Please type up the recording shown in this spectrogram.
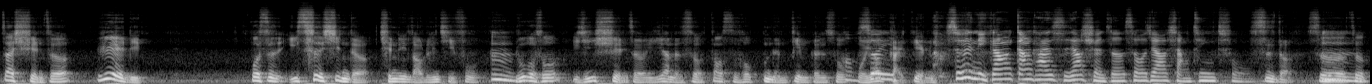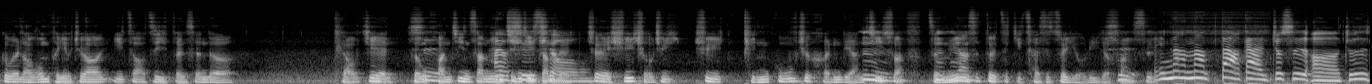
在选择月领或是一次性的请你老人给付，嗯，如果说已经选择一样的时候，到时候不能变更，说我要改变了。哦、所以，所以你刚刚刚开始要选择的时候，就要想清楚。是的，这这各位劳工朋友就要依照自己本身的。条件跟环境上面、经济上的这些需求去去评估、去衡量、计算，怎么样是对自己才是最有利的方式？哎，那那大概就是呃，就是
